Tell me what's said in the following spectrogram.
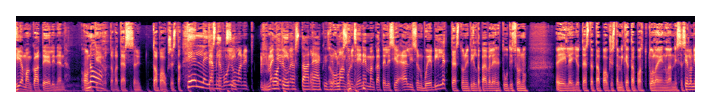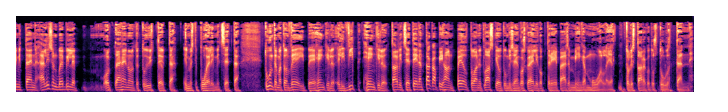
hieman kateellinen. On No. kerrottava tässä nyt tapauksesta. Kelle ja Tästä voi miksi? olla nyt, mä en Mua tiedä, olen- kiinnostaa nämä kysymykset. Ollaanko nyt enemmän kateellisia Alison Webbille? Tästä on nyt iltapäivälehdet uutisoinut eilen jo tästä tapauksesta, mikä tapahtui tuolla Englannissa. Siellä on nimittäin Alison Webbille, ot- hänen on otettu yhteyttä ilmeisesti puhelimitse, että tuntematon VIP-henkilö, eli VIP-henkilö, tarvitsee teidän takapihan peltoa nyt laskeutumiseen, koska helikopteri ei pääse mihinkään muualle ja nyt olisi tarkoitus tulla tänne.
